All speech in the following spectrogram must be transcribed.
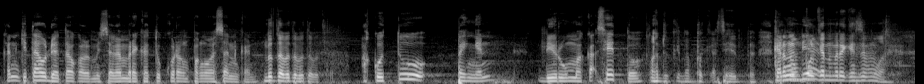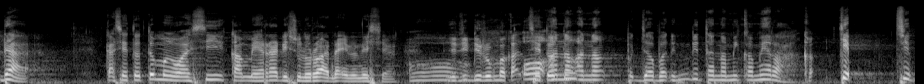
Kan kita udah tahu kalau misalnya mereka tuh kurang pengawasan kan. betul betul betul betul. Aku tuh pengen di rumah Kak Seto, Aduh kenapa kasih itu? Karena dia- Kumpulkan mereka semua. dah Kak Seto tuh mengawasi kamera di seluruh anak Indonesia. Oh. Jadi di rumah Kak Oh Seto tuh anak-anak pejabat ini ditanami kamera. Ka- chip. Chip.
